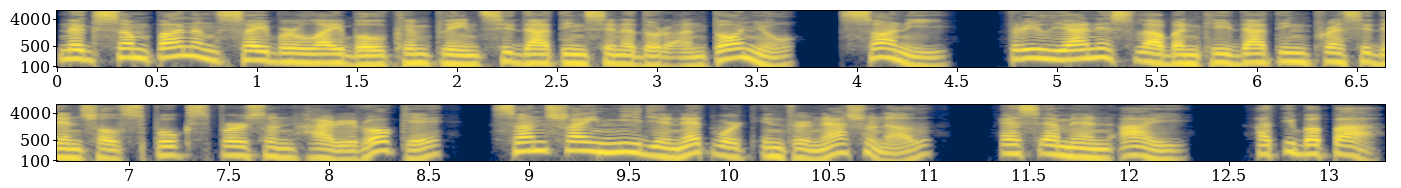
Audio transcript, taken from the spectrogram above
Nagsampa ng cyber libel complaint si dating Senador Antonio, Sonny, Trillanes laban kay dating presidential spokesperson Harry Roque, Sunshine Media Network International, SMNI, at iba pa,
